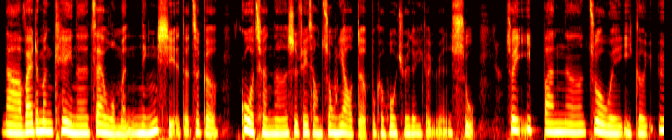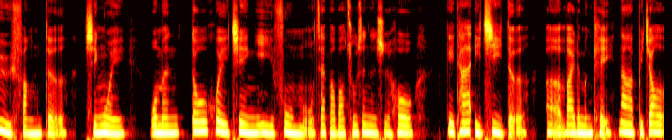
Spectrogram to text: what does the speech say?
那 vitamin K 呢，在我们凝血的这个过程呢，是非常重要的、不可或缺的一个元素。所以一般呢，作为一个预防的行为，我们都会建议父母在宝宝出生的时候。给他一剂的呃 vitamin K，那比较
